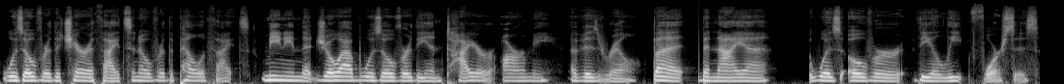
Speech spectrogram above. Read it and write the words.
was over the Cherethites and over the Pelethites, meaning that Joab was over the entire army of Israel. But Benaiah was over the elite forces,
